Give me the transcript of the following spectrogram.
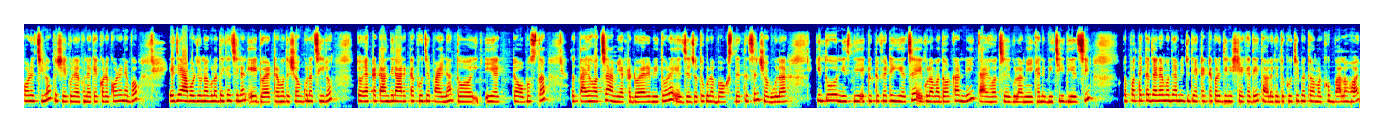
পড়েছিল, তো সেগুলো এখন এক এক করে করে নেব। এই যে আবর্জনাগুলো দেখেছিলেন, এই ড্রয়ারটার মধ্যে সবগুলো ছিল, তো একটা টান দিলে আরেকটা খুঁজে পাই না, তো এই একটা অবস্থা। তো তাই হচ্ছে আমি একটা ড্রয়ারের ভিতরে এই যে যতগুলো বক্স দেখতেছেন, সবগুলা কিন্তু নিচ দিয়ে একটু একটু ফেটে গিয়েছে, এগুলো আমার দরকার নেই, তাই হচ্ছে এগুলো আমি এখানে বিছিয়ে দিয়েছি। তো প্রত্যেকটা জায়গার মধ্যে আমি যদি একটা একটা করে জিনিস রেখে দিই, তাহলে কিন্তু খুঁজে পেতে আমার খুব ভালো হয়।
